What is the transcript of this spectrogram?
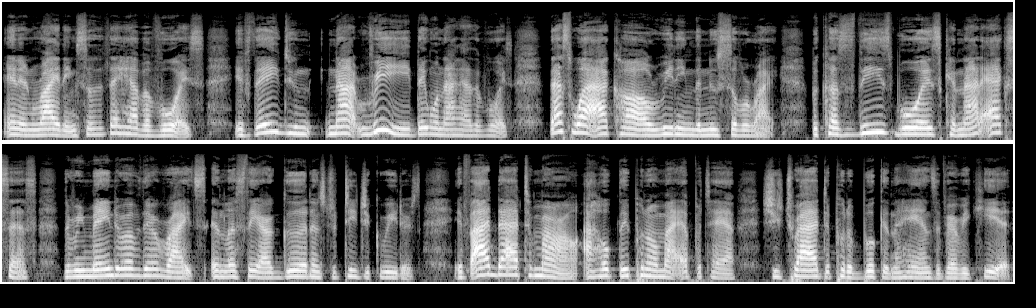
and in writing so that they have a voice. If they do not read, they will not have a voice. That's why I call reading the new civil right, because these boys cannot access the remainder of their rights unless they are good and strategic readers. If I die tomorrow, I hope they put on my epitaph, she tried to put a book in the hands of every kid.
